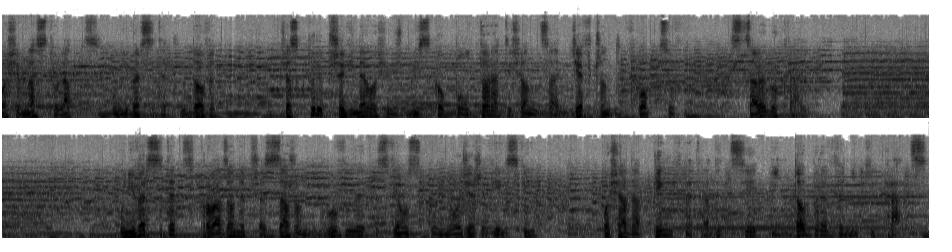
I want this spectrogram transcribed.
18 lat Uniwersytet Ludowy, przez który przewinęło się już blisko półtora tysiąca dziewcząt i chłopców z całego kraju. Uniwersytet prowadzony przez Zarząd Główny Związku Młodzieży Wiejskiej posiada piękne tradycje i dobre wyniki pracy.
